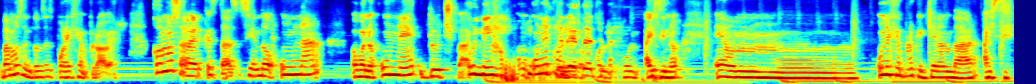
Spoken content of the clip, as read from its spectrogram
vamos entonces, por ejemplo, a ver, ¿cómo saber que estás siendo una, o bueno, une douchebag? Une. Un- Une culero, sí, ¿no? Em, un ejemplo que quieran dar, ay, sí.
